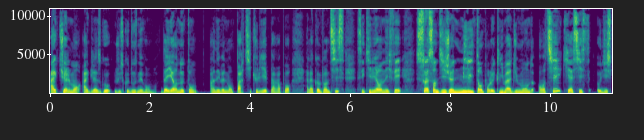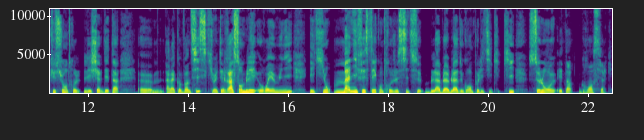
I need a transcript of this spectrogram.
actuellement à Glasgow jusqu'au 12 novembre. D'ailleurs, notons un événement particulier par rapport à la COP26, c'est qu'il y a en effet 70 jeunes militants pour le climat du monde entier qui assistent aux discussions entre les chefs d'État euh, à la COP26, qui ont été rassemblés au Royaume-Uni et qui ont manifesté contre, je cite, ce blablabla de grands politiques, qui, selon eux, est un grand cirque.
